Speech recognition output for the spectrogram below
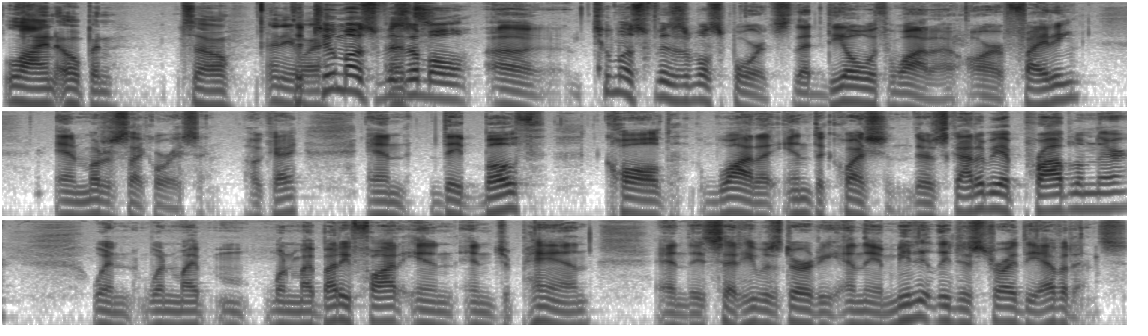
line open. So anyway, the two most visible, uh, two most visible sports that deal with WADA are fighting and motorcycle racing. Okay, and they both called WADA into question. There's got to be a problem there. When when my when my buddy fought in in Japan, and they said he was dirty, and they immediately destroyed the evidence.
